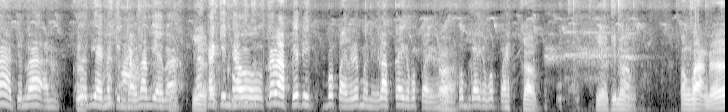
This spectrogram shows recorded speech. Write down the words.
มาจนว่าอันเออใหญ่มากินข้าวน้ำใหญ่ว่าเนี่ย ถ้ากินข้าวก็ลาบเป็ดอีกบ่ไปเลยมื้อนี้ลาบไก่ก็บ่ไปอ่า ต้มไก่ก็บ่ไปครับ เนี่ยพี่น้องว่างๆเด้อ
